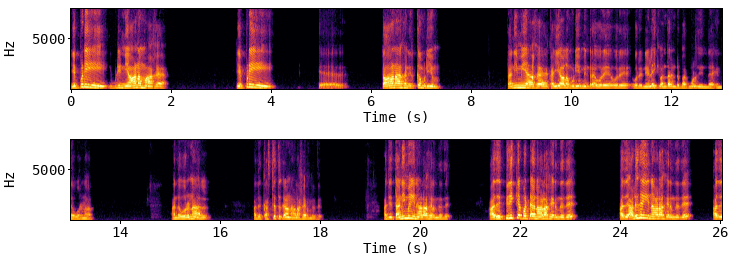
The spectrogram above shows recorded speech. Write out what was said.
எப்படி இப்படி ஞானமாக எப்படி தானாக நிற்க முடியும்? தனிமையாக கையாள முடியும் என்ற ஒரு ஒரு ஒரு நிலைக்கு வந்தார் என்று பார்க்கும்பொழுது இந்த இந்த ஒரு நாள். அந்த ஒரு நாள் அது கஷ்டத்துக்கான நாளாக இருந்தது. அது தனிமை நாளாக இருந்தது. அது பிரிக்கப்பட்ட நாளாக இருந்தது. அது அழுகை நாளாக இருந்தது. அது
